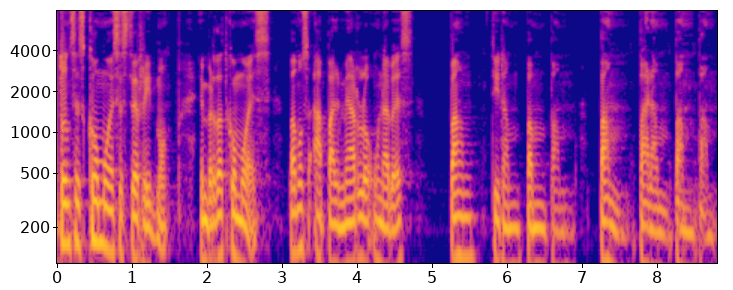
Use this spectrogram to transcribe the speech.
Entonces, ¿cómo es este ritmo? En verdad, ¿cómo es? Vamos a palmearlo una vez. Pam, tiram, pam, pam, pam, param, pam, pam,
